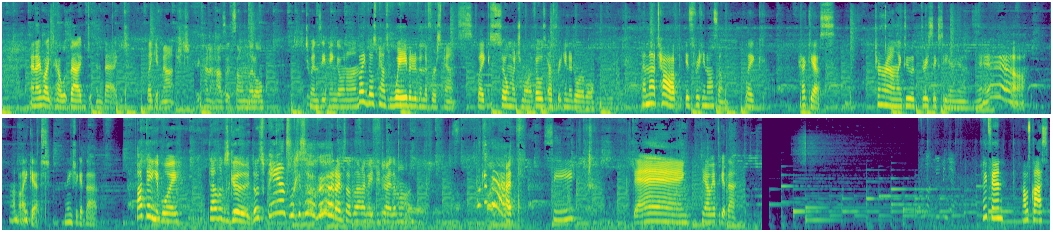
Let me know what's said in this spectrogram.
And I liked how it bagged and bagged, like it matched. It kind of has its own little twinsy thing going on. I like those pants way better than the first pants. Like so much more. Those are freaking adorable. And that top is freaking awesome. Like, heck yes. Turn around, like do a 360 here. Yeah. I like it. I think you should get that. Hot dang it, boy. That looks good. Those pants look so good. I'm so glad I made you try them on. Look at that. See? Dang. Yeah, we have to get that. Hey, Finn. How was class?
